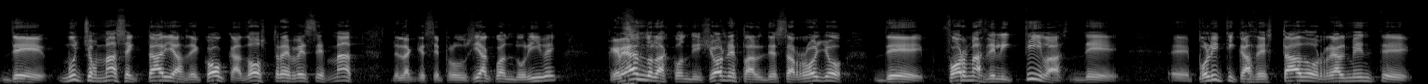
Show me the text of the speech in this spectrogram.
de muchos más hectáreas de coca, dos, tres veces más de la que se producía cuando Uribe, creando las condiciones para el desarrollo de formas delictivas de eh, políticas de Estado realmente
